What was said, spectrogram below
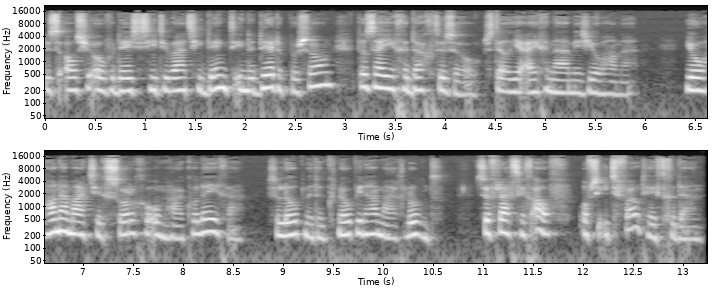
Dus als je over deze situatie denkt in de derde persoon, dan zijn je gedachten zo. Stel je eigen naam is Johanna. Johanna maakt zich zorgen om haar collega. Ze loopt met een knoop in haar maag rond. Ze vraagt zich af of ze iets fout heeft gedaan,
